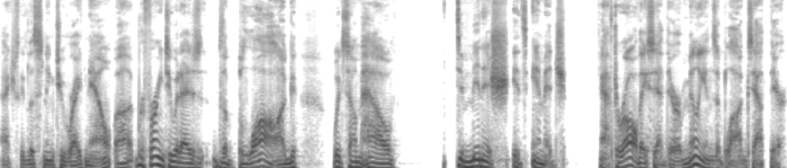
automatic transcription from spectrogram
actually listening to right now, uh, referring to it as the blog would somehow diminish its image. After all, they said there are millions of blogs out there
